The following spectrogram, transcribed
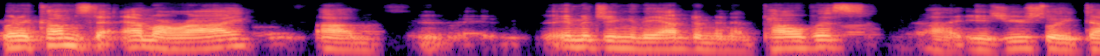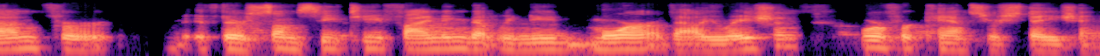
When it comes to MRI, um, imaging of the abdomen and pelvis uh, is usually done for if there's some CT finding that we need more evaluation or for cancer staging.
